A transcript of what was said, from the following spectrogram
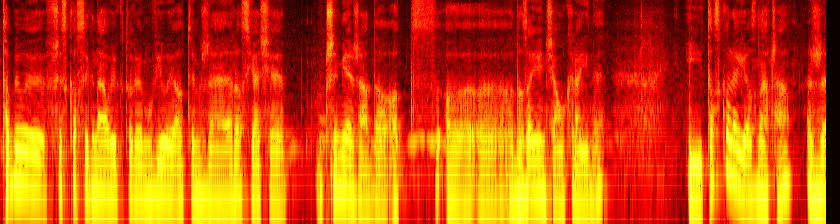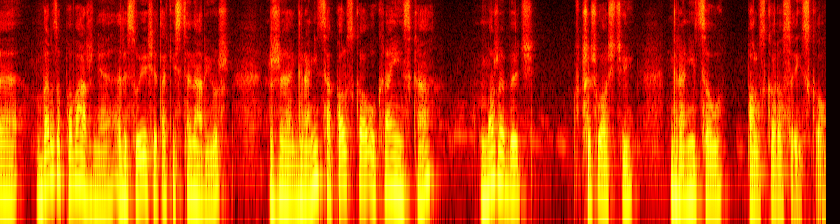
to były wszystko sygnały, które mówiły o tym, że Rosja się przymierza do, od, o, do zajęcia Ukrainy. I to z kolei oznacza, że bardzo poważnie rysuje się taki scenariusz, że granica polsko-ukraińska może być w przyszłości granicą polsko-rosyjską.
